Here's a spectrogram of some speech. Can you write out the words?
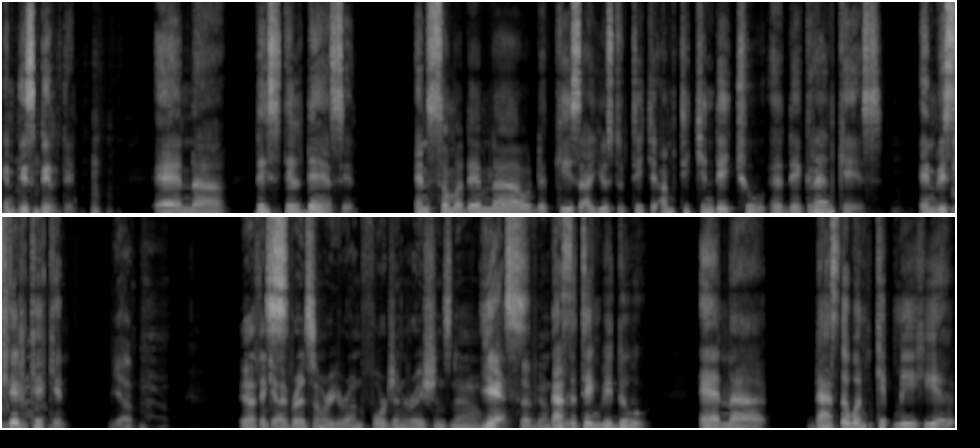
in this building. And uh, they still dancing. And some of them now, the kids I used to teach, I'm teaching their, chu- uh, their grandkids, and we're still kicking. Yep. Yeah, I think I've read somewhere you're on four generations now. Yes, that have gone that's the thing we do, and uh, that's the one keep me here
